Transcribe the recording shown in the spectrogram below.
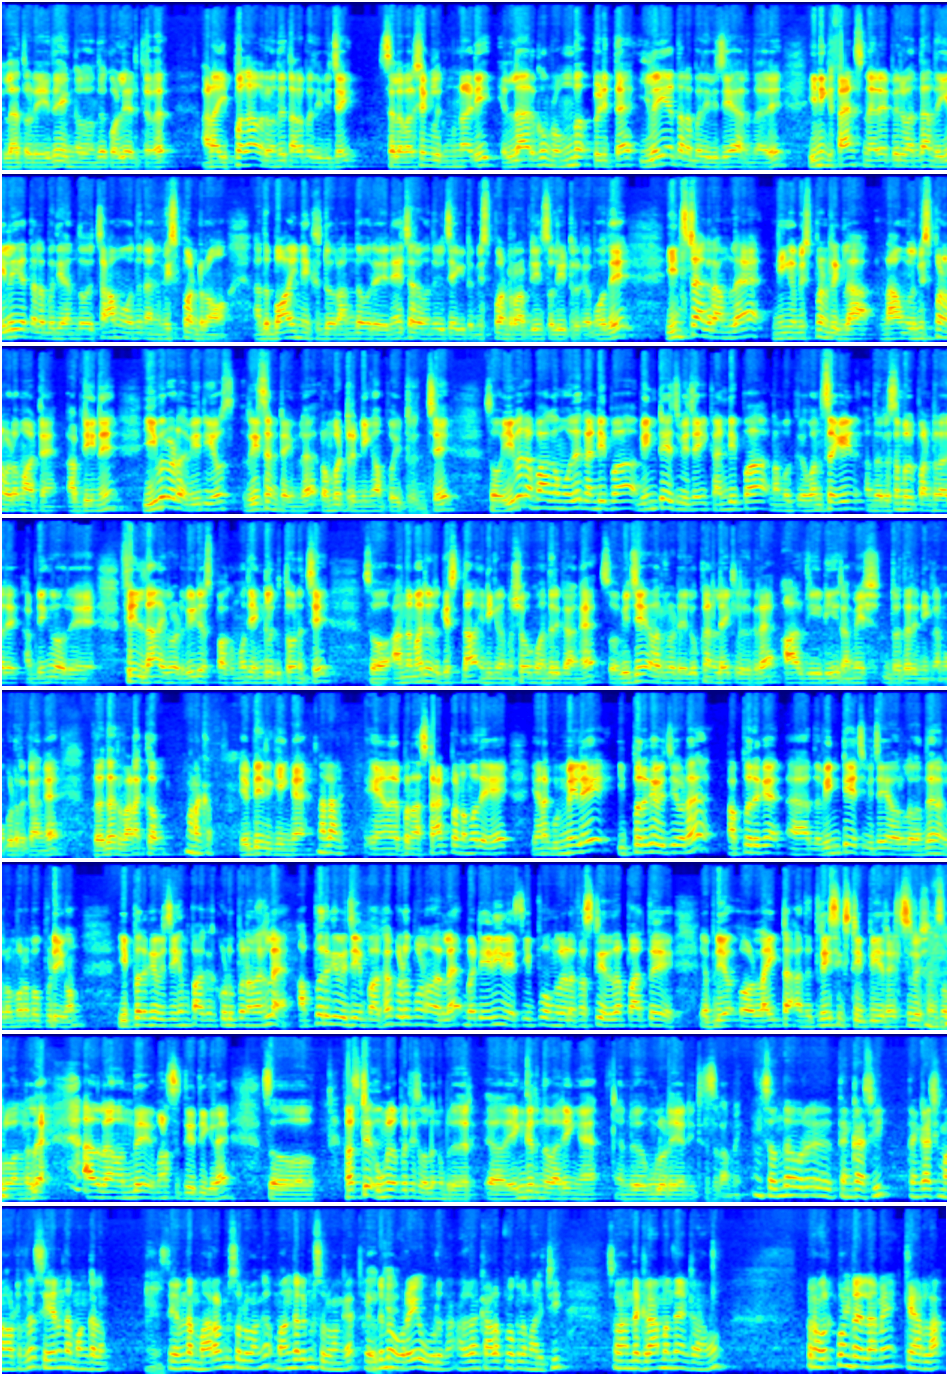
எல்லாத்துடைய இதயங்கள் வந்து கொள்ளையடித்தவர். ஆனால் இப்போதான் அவர் வந்து தளபதி விஜய். சில வருஷங்களுக்கு முன்னாடி எல்லாருக்கும் ரொம்ப பிடித்த இளைய தளபதி விஜயா இருந்தார். இன்னைக்கு ஃபேன்ஸ் நிறைய பேர் வந்து அந்த இளைய தளபதி அந்த ஒரு சாமை வந்து நாங்கள் மிஸ் பண்ணுறோம் அந்த பாய் நெக்ஸ்ட் டோர் அந்த ஒரு நேச்சரை வந்து விஜய் கிட்ட மிஸ் பண்ணுறோம் அப்படின்னு சொல்லிட்டு இருக்கும் போது இன்ஸ்டாகிராமில் நீங்கள் மிஸ் பண்ணுறீங்களா நான் உங்களை மிஸ் பண்ண விட மாட்டேன் அப்படின்னு இவரோட வீடியோஸ் ரீசெண்ட் டைமில் ரொம்ப ட்ரெண்டிங்காக போயிட்டு இருந்துச்சு ஸோ இவரை பார்க்கும்போது கண்டிப்பாக விண்டேஜ் விஜய் கண்டிப்பாக நமக்கு ஒன்ஸ் அகெயின் அந்த ரிசம்பிள் பண்ணுறாரு அப்படிங்கிற ஒரு ஃபீல் தான் இவரோட வீடியோஸ் பார்க்கும்போது எங்களுக்கு தோணுச்சு. ஸோ அந்த மாதிரி ஒரு கெஸ்ட் தான் இன்றைக்கி நம்ம ஷோக்கு வந்திருக்காங்க. ஸோ விஜய் அவர்களுடைய லுக் அண்ட் லைக்ல இருக்கிற ஆர்விடி ரமேஷ் பிரதர் இன்னைக்கு நம்ம கூட இருக்காங்க. பிரதர் வணக்கம். வணக்கம். எப்படி இருக்கீங்க? நல்லா இருக்கு. இப்போ நான் ஸ்டார்ட் பண்ணும்போதே எனக்கு உண்மையிலே இப்போ இருக்க விஜயோட அப்போ இருக்க அந்த விண்டேஜ் விஜய் அவர்களை வந்து எனக்கு ரொம்ப ரொம்ப பிடிக்கும். இப்போ இருக்க விஜயும் பார்க்க கொடுப்பன வரல. அப்போ இருக்க விஜய் பார்க்க கொடுப்பன வரல. பட் எனிவேஸ் இப்போ உங்களோட ஃபர்ஸ்ட் இதை பார்த்து எப்படியோ லைட்டாக அந்த த்ரீ சிக்ஸ்டி பி ரெசல்யூஷன் சொல்லுவாங்கல்ல அதில் வந்து மனசு தேத்திக்கிறேன். ஸோ ஃபஸ்ட்டு உங்களை பற்றி சொல்லுங்கள் பிரதர் எங்கேருந்து வரீங்க அண்ட் உங்களுடைய டீட்டெயில்ஸ் எல்லாமே. சொந்த ஊர் தென்காசி. தென்காசி மாவட்டத்தில் சேர்ந்த மங்கலம். சேர்ந்த மரம்னு சொல்லுவாங்க மங்கலம்னு சொல்லுவாங்க. ரெண்டுமே ஒரே ஊர் தான் அதுதான் காலப்போக்கில் மாறிச்சு. ஸோ அந்த கிராமம் தான் என் கிராமம். நான் ஒர்க் பண்ணுற எல்லாமே கேரளா.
